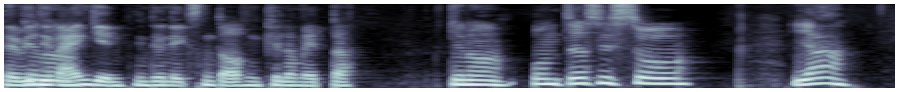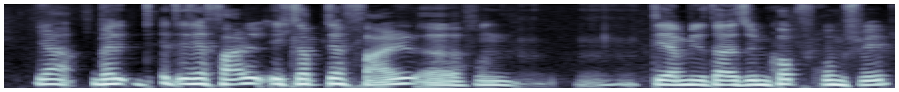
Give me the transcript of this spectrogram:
Der wird Genau. ihm eingehen in die nächsten 1000 Kilometer. Genau. Und das ist so, ja, ja, weil der Fall, ich glaube, der Fall, äh, von der mir da so im Kopf rumschwebt,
